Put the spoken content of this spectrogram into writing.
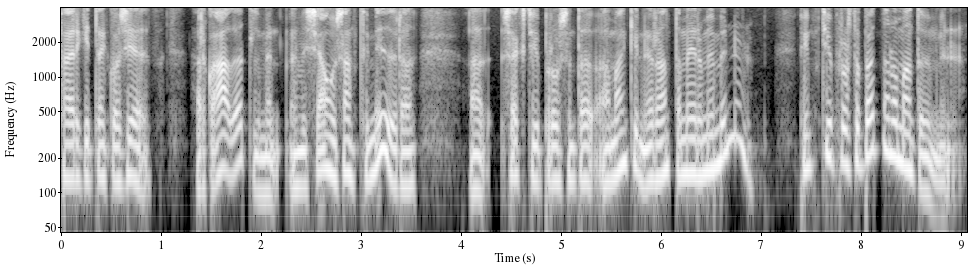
það er ekki eitthvað að sé það er eitthvað að öllum, en, en við sjáum samt til miður að, að 60% af, manginu er að anda meira með munnunum 50% af börnunum anda með munnunum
